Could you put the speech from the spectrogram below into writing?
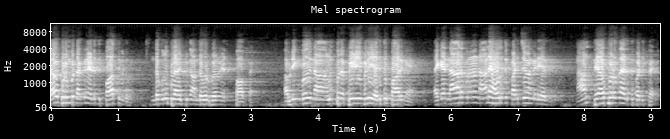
தேவைப்படும் போது டக்குன்னு எடுத்து பார்த்துக்கிடுவேன். இந்த குரூப்பில் அனுப்பிட்டு அந்த குரூப்பில் எடுத்து பார்ப்பேன். அப்படிங்கும்போது நான் அனுப்புகிற பிடிஎஃப்லையும் எடுத்து பாருங்க. ஏன்னா நான் அனுப்புறேன் நானே அவ்வளவு படித்தவன் கிடையாது. நானும் தேவைப்படுறதா எடுத்து படிப்பேன்.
